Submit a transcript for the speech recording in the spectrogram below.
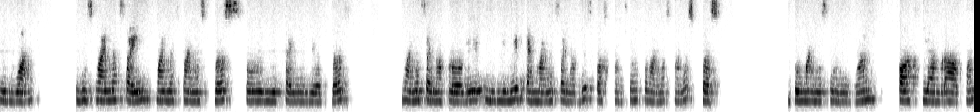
is 1. This minus sign minus minus plus. So this sign is here plus. Minus sign of lower limit and minus sign of this first function. So minus minus plus. 2 minus 1 is 1 cos lambda upon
